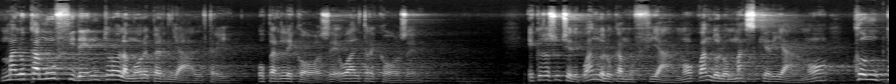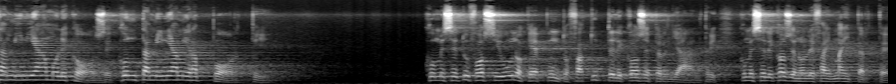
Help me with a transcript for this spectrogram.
ma lo camuffi dentro l'amore per gli altri o per le cose o altre cose. E cosa succede? Quando lo camuffiamo, quando lo mascheriamo, contaminiamo le cose, contaminiamo i rapporti. Come se tu fossi uno che appunto fa tutte le cose per gli altri, come se le cose non le fai mai per te.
